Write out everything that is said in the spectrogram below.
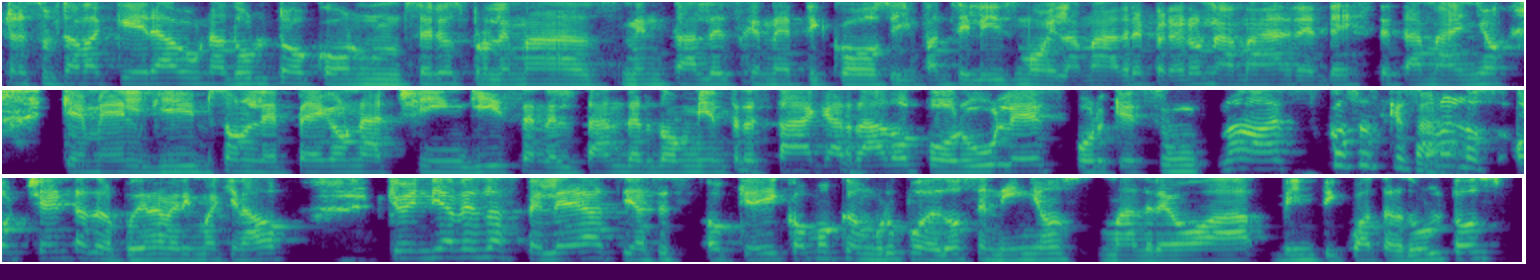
resultaba que era un adulto con serios problemas mentales, genéticos, infantilismo y la madre, pero era una madre de este tamaño que Mel Gibson le pega una chinguiza en el Thunderdome mientras está agarrado por hules, porque es un, no, es cosas que solo en los 80 se lo pudieran haber imaginado, que hoy en día ves las peleas y haces, ok, como que un grupo de 12 niños madreó a 24 adultos.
